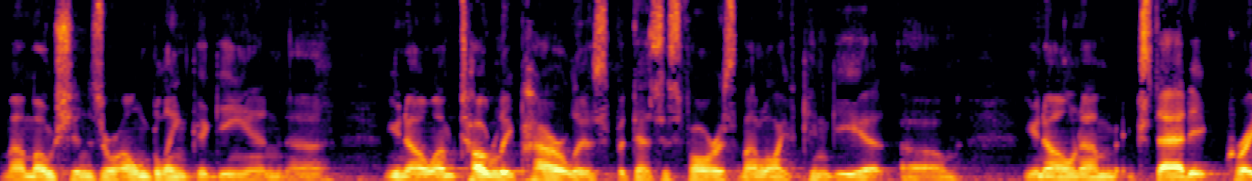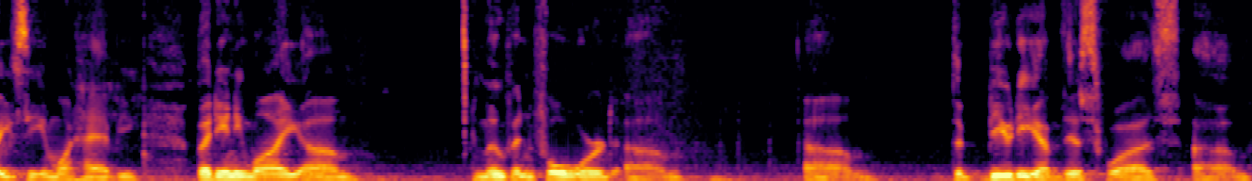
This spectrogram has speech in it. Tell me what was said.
my emotions are on blink again. Uh, you know, I'm totally powerless, but that's as far as my life can get. Um, you know, and I'm ecstatic, crazy, and what have you. But anyway, um, moving forward, um, um the beauty of this was um,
